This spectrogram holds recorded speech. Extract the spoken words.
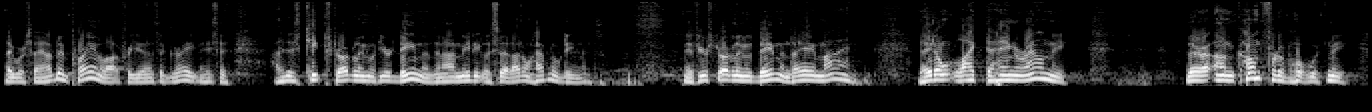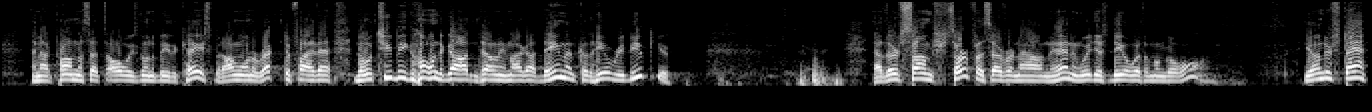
they were saying, I've been praying a lot for you. And I said, Great. And they said, I just keep struggling with your demons. And I immediately said, I don't have no demons. If you're struggling with demons, they ain't mine. They don't like to hang around me. They're uncomfortable with me. And I promise that's always going to be the case, but I want to rectify that. Don't you be going to God and telling him I got demons because he'll rebuke you. Now, there's some surface every now and then, and we just deal with them and go on. You understand?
